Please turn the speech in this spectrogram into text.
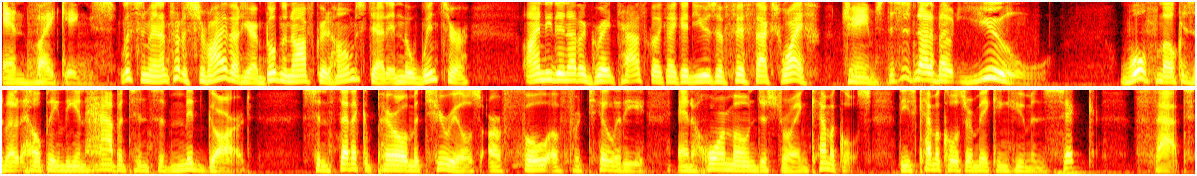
and Vikings. Listen, man, I'm trying to survive out here. I'm building an off grid homestead in the winter. I need another great task like I could use a fifth ex wife. James, this is not about you. Wolfmilk is about helping the inhabitants of Midgard. Synthetic apparel materials are full of fertility and hormone destroying chemicals. These chemicals are making humans sick, fat,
